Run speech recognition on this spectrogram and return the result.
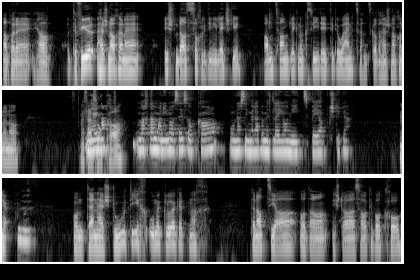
Aber äh, ja, dafür hast du nachher, äh, ist denn das so ein bisschen deine letzte Amtshandlung noch gewesen, dort in der U21? Oder hast du nachher noch eine Saison Nein, nach, gehabt? Nachdem hatte ich noch eine Saison gehabt und dann sind wir eben mit Leon ins B abgestiegen. Ja. Mhm. Und dann hast du dich umgeschaut nach der Nazi A oder ist da ein Angebot gekommen?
